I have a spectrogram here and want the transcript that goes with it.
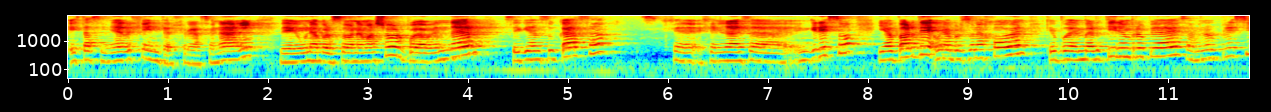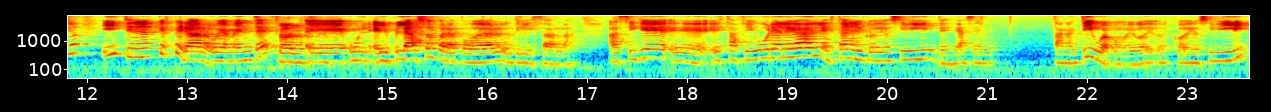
esta sinergia intergeneracional de una persona mayor pueda vender, se queda en su casa genera ese ingreso y aparte una persona joven que puede invertir en propiedades a menor precio y tener que esperar obviamente claro, eh, un, el plazo para poder utilizarla. Así que eh, esta figura legal está en el Código Civil desde hace tan antigua como el Código Civil,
